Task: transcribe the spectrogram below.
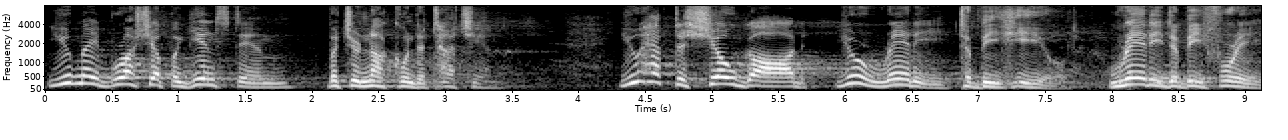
You may brush up against Him, but you're not going to touch him. You have to show God you're ready to be healed, ready to be free,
